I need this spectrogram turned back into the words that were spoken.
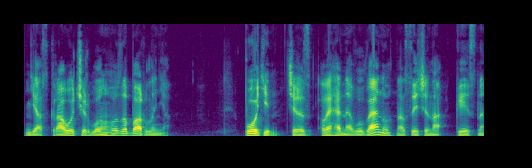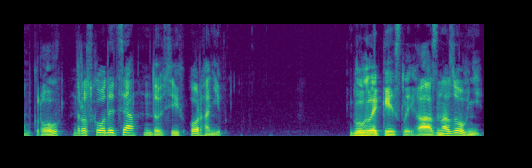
яскраво червоного забарвлення. Потім через легеневу вену насичена киснем кров розходиться до всіх органів. Вуглекислий газ назовні.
